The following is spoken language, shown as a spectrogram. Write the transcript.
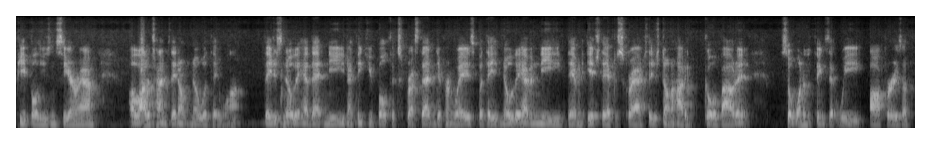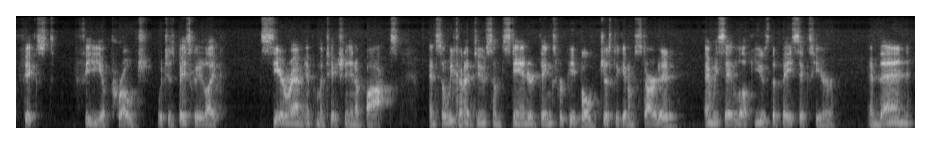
people using CRM. A lot of times they don't know what they want. They just know they have that need. I think you both expressed that in different ways, but they know they have a need. They have an itch they have to scratch. They just don't know how to go about it. So one of the things that we offer is a fixed fee approach, which is basically like CRM implementation in a box. And so we kind of do some standard things for people just to get them started. And we say, look, use the basics here. And then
